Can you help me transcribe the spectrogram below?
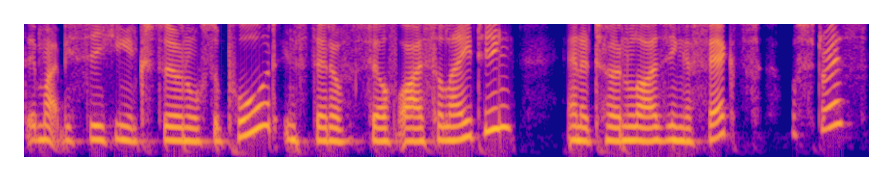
They might be seeking external support instead of self isolating and internalizing effects of stress.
